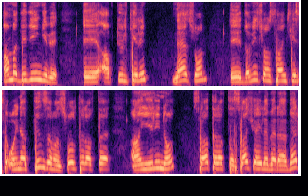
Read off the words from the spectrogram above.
Ama dediğin gibi e, Abdülkerim, Nelson, e, Davinson Sanchez'i oynattığın zaman sol tarafta Angelino, sağ tarafta Sacha ile beraber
